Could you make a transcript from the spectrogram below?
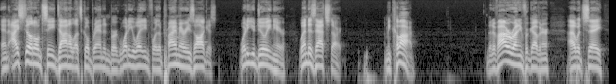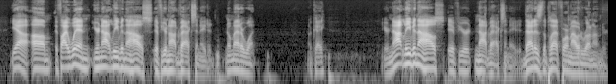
And I still don't see Donna Let's Go Brandenburg. What are you waiting for? The primary's August. What are you doing here? When does that start? I mean, come on. But if I were running for governor, I would say, yeah, um, if I win, you're not leaving the house if you're not vaccinated, no matter what. Okay. You're not leaving the house if you're not vaccinated. That is the platform I would run under.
